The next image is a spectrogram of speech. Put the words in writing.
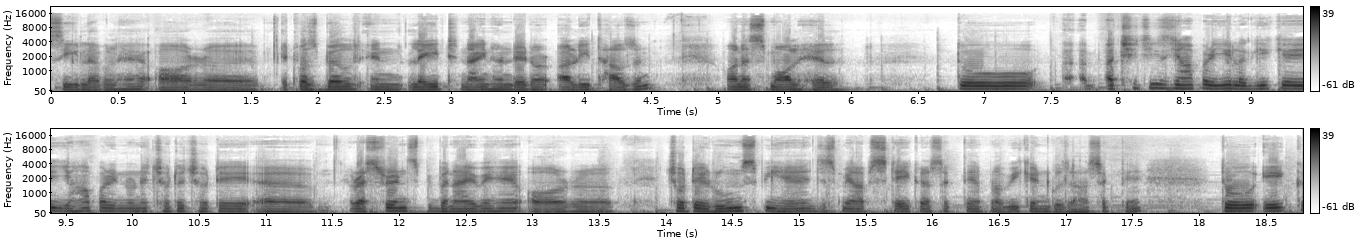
सी लेवल है और it was build in late 900 और early thousand on a small hill तो अच्छी चीज़ यहाँ पर ये लगी कि यहाँ पर इन्होंने छोटे छोटे रेस्टोरेंट्स भी बनाए हुए हैं और छोटे रूम्स भी हैं जिसमें आप स्टे कर सकते हैं, अपना वीकेंड गुजार सकते हैं। तो एक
